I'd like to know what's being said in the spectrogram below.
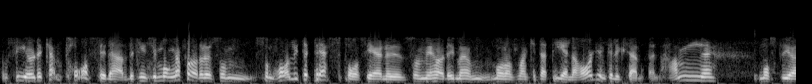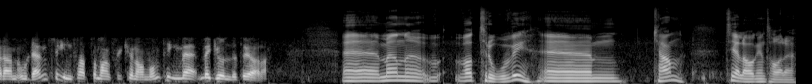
och se hur det kan ta sig det här. Det finns ju många förare som, som har lite press på sig här nu, som vi hörde med morgonflanket där Telehagen till exempel. Han eh, måste göra en ordentlig insats om han ska kunna ha någonting med, med guldet att göra. Eh, men eh, vad tror vi? Eh, kan Telehagen ta det?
